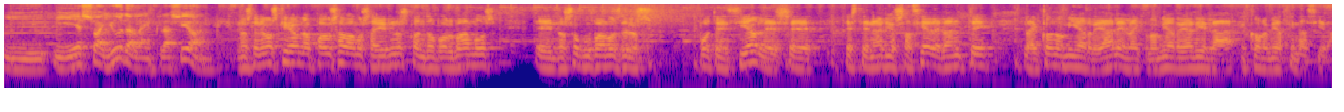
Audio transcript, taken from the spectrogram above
y, eso ayuda a la inflación. Nos tenemos que ir a una pausa, vamos a irnos cuando volvamos, eh, nos ocupamos de los potenciales eh, escenarios hacia adelante, la economía real, en la economía real y en la economía financiera.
